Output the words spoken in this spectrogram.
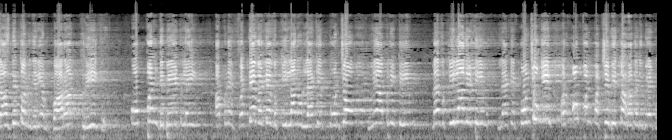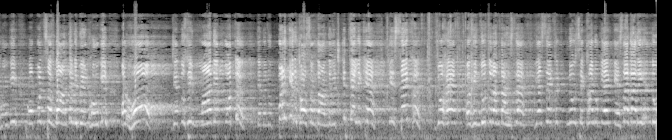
10 ਦਿਨ ਤੁਹਾਨੂੰ ਦੇ ਰਹੀ ਹਾਂ 12 ਤਰੀਕ ਓਪਨ ਡਿਬੇਟ ਲਈ ਆਪਣੇ ਵੱਡੇ ਵੱਡੇ ਵਕੀਲਾਂ ਨੂੰ ਲੈ ਕੇ ਪਹੁੰਚੋ। ਮੈਂ ਆਪਣੀ ਟੀਮ ਮੈਂ ਵਕੀਲਾਂ ਦੀ ਟੀਮ ਲੈ ਕੇ ਪਹੁੰਚੂਗੀ ਔਰ ਓਪਨ 25 ਵੀ ਧਾਰਾ ਤੇ ਡਿਬੇਟ ਹੋਊਗੀ, ਓਪਨ ਸੰਵਿਧਾਨ ਤੇ ਡਿਬੇਟ ਹੋਊਗੀ। ਔਰ ਹੋ, ਜੇ ਤੁਸੀਂ ਮਾਂ ਦੇ ਪੁੱਤ ਤੇ ਮੈਨੂੰ ਪੜ੍ਹ ਕੇ ਦਿਖਾਓ ਸੰਵਿਧਾਨ ਦੇ ਵਿੱਚ ਕਿੱਥੇ ਲਿਖਿਆ ਹੈ ਕਿ ਸਿੱਖ ਜੋ ਹੈ ਉਹ ਹਿੰਦੂ ਧਰਮ ਦਾ ਹਿੱਸਾ ਹੈ ਜਾਂ ਸਿੱਖ ਨੂੰ ਸਿੱਖਾਂ ਨੂੰ ਕਿਹਾ ਕੇਸਾਦਾਰੀ ਹਿੰਦੂ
